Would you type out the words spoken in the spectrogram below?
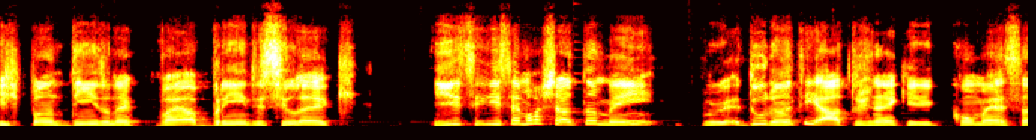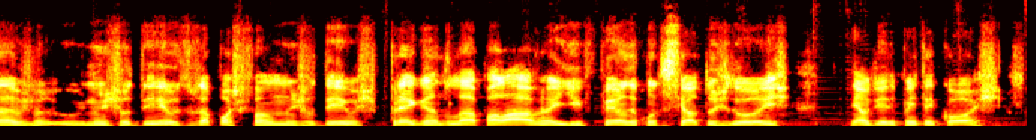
expandindo, né? Vai abrindo esse leque. E isso, isso é mostrado também durante Atos, né? Que começa nos judeus, os apóstolos falando nos judeus, pregando lá a palavra, e foi onde aconteceu Atos 2, né, o dia de Pentecostes.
